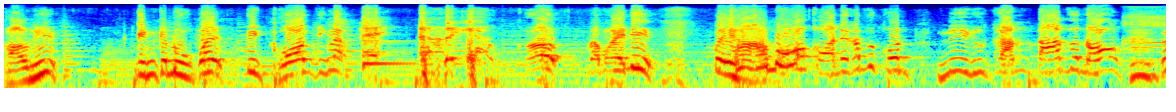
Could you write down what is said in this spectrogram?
คราวนี้กินกระดูกไปติดคอจริงแล้วทำไงดี ไปหาหมอก่อนนะครับทุกคน นี่คือกรรมตามสนองอ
